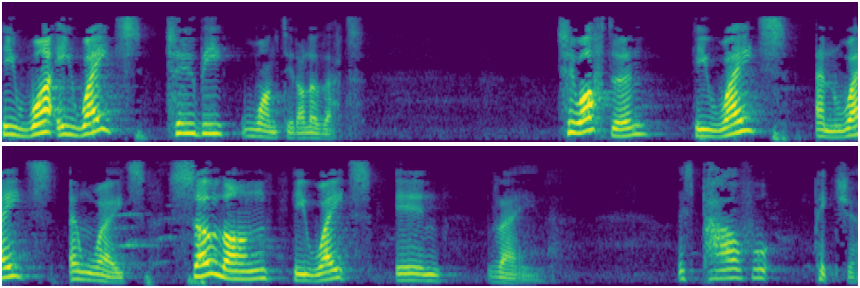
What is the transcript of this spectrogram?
He, wa- he waits to be wanted. I love that. Too often, he waits and waits and waits. So long, he waits in vain. This powerful picture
